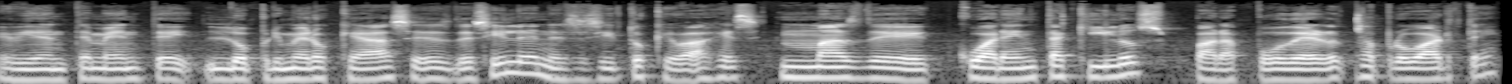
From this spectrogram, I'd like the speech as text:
evidentemente lo primero que hace es decirle necesito que bajes más de 40 kilos para poder aprobarte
